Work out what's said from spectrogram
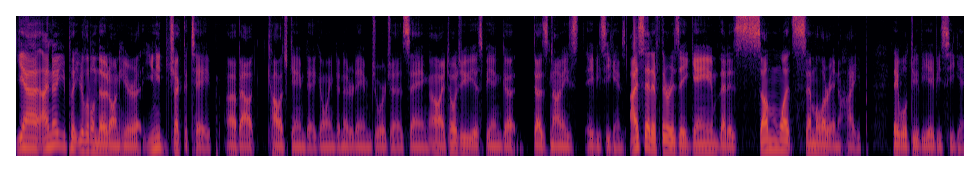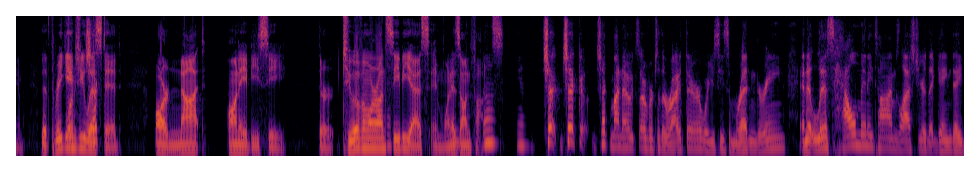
yeah, I know you put your little note on here. You need to check the tape about college game day going to Notre Dame, Georgia, saying, "Oh, I told you ESPN go- does non ABC games." I said if there is a game that is somewhat similar in hype, they will do the ABC game. The three games you check- listed are not on ABC. There, two of them are on oh. CBS, and one is on Fox. check check check my notes over to the right there where you see some red and green and it lists how many times last year that game day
